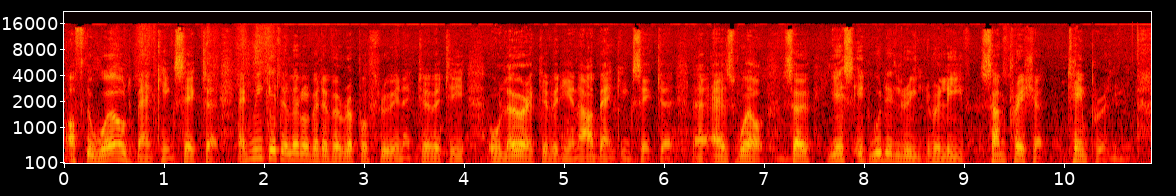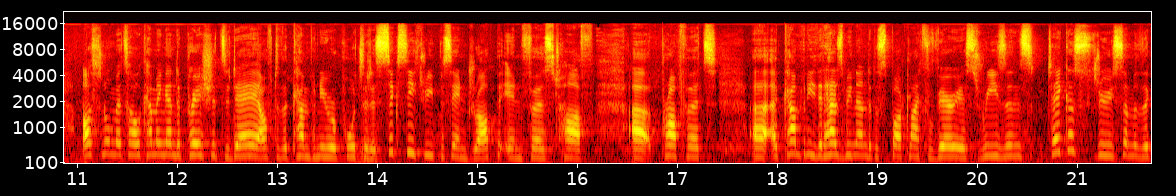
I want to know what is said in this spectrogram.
off the world banking sector. And we get a little bit of a ripple through in activity or lower activity in our banking sector uh, as well. So yes, it would re relieve some pressure temporarily. ArcelorMittal coming under pressure today after the company reported a 63% drop in first half uh, profits. Uh, a company that has been under the spotlight for various reasons. Take us through some of the,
